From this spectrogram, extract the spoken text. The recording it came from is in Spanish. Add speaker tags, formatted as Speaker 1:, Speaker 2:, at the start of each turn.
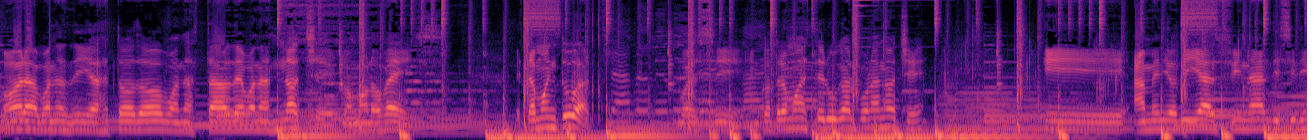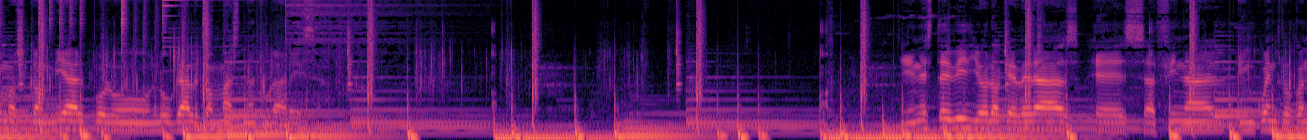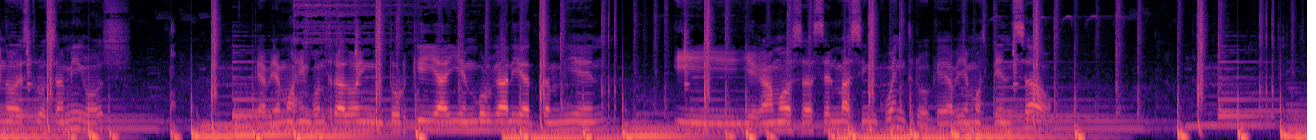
Speaker 1: Hola, buenos días a todos, buenas tardes, buenas noches, como lo veis. Estamos en Tuart. Pues sí, encontramos este lugar por la noche y a mediodía al final decidimos cambiar por un lugar con más naturaleza. Y en este vídeo lo que verás es al final encuentro con nuestros amigos habíamos encontrado en Turquía y en Bulgaria también y llegamos a hacer más encuentro que habíamos pensado.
